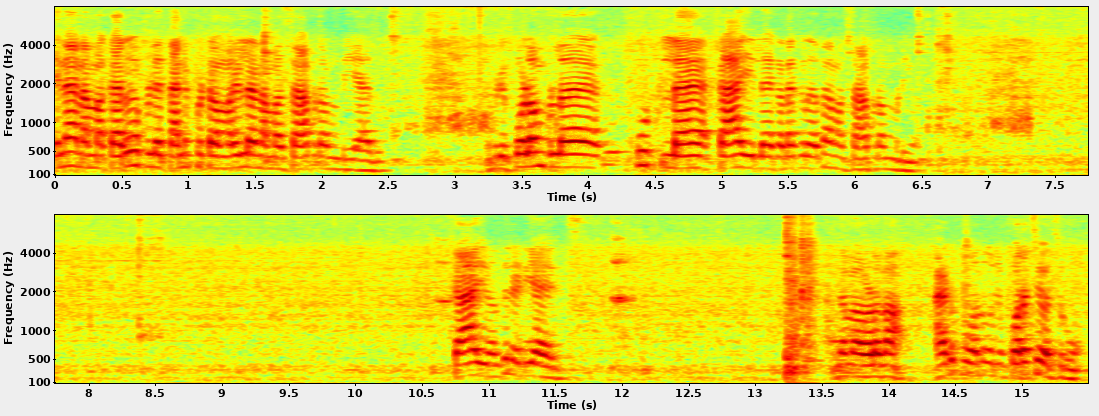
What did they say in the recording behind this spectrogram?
ஏன்னா நம்ம கருவேப்பிலை தனிப்பட்ட முறையில் நம்ம சாப்பிட முடியாது. இப்படி குழம்புல கூட்டில் காயில் கிடக்கிறத நம்ம சாப்பிட முடியும். காய் வந்து ரெடி ஆயிடுச்சு நம்ம அவ்வளோதான் அடுப்பு வந்து கொஞ்சம் குறைச்சி வச்சுருவோம்.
